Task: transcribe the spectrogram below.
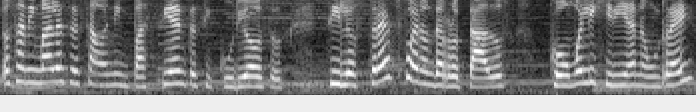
Los animales estaban impacientes y curiosos. Si los tres fueron derrotados, ¿cómo elegirían a un rey?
